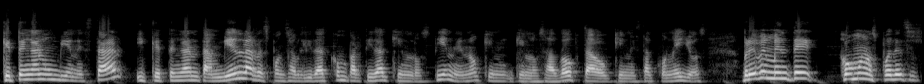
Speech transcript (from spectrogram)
que tengan un bienestar y que tengan también la responsabilidad compartida quien los tiene, ¿no? Quien, quien los adopta o quien está con ellos. Brevemente, ¿cómo nos puedes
